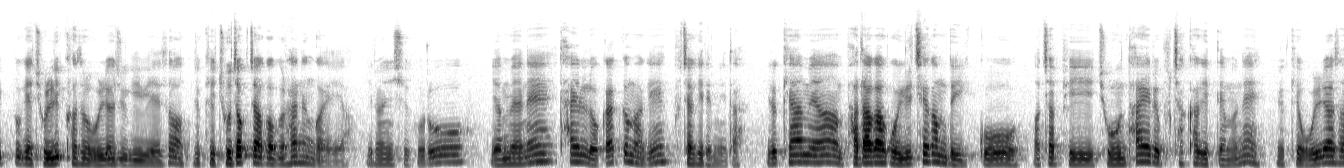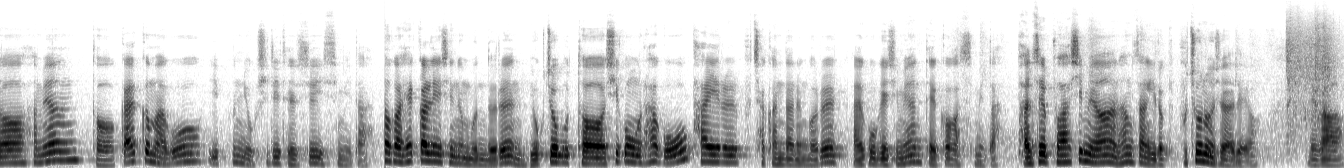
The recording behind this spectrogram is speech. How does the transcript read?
이쁘게 졸리컷을 올려주기 위해서 이렇게 조적 작업을 하는 거예요. 이런 식으로 옆면에 타일로 깔끔하게 부착이 됩니다. 이렇게 하면 바닥하고 일체감도 있고 어차피 좋은 타일을 부착하기 때문에 이렇게 올려서 하면 더 깔끔하고 이쁜 욕실이 될 수 있습니다. 가 헷갈리시는 분들은 욕조부터 시공을 하고 타일을 부착한다는 것을 알고 계시면 될 것 같습니다. 반셀프 하시면 항상 이렇게 붙여 놓으셔야 돼요. 내가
